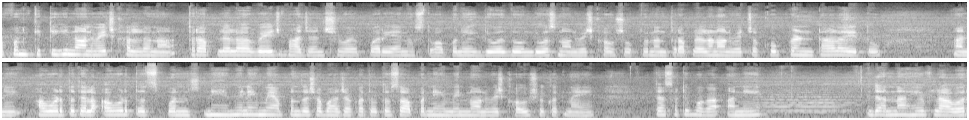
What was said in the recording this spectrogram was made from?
आपण कितीही नॉनव्हेज खाल्लं ना तर आपल्याला व्हेज भाज्यांशिवाय पर्याय नसतो. आपण एक दिवस दोन दिवस नॉनव्हेज खाऊ शकतो. नंतर आपल्याला नॉनव्हेजचा खूप कंटाळा येतो. आणि आवडतं त्याला आवडतंच पण नेहमी नेहमी आपण जशा भाज्या खातो तसं आपण नेहमी नॉनव्हेज खाऊ शकत नाही. त्यासाठी बघा आणि ज्यांना हे फ्लावर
